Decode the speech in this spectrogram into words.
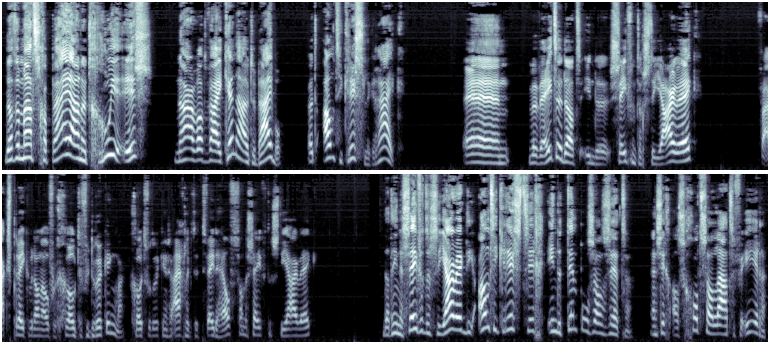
dat de maatschappij aan het groeien is naar wat wij kennen uit de Bijbel, het antichristelijk rijk. En we weten dat in de 70ste jaarweek, vaak spreken we dan over grote verdrukking, maar grote verdrukking is eigenlijk de tweede helft van de 70ste jaarweek dat in de 70ste jaarwerk die antichrist zich in de tempel zal zetten en zich als God zal laten vereren.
